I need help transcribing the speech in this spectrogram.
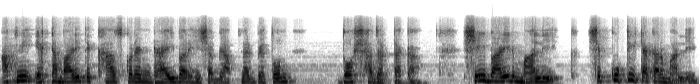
আপনি একটা বাড়িতে কাজ করেন ড্রাইভার হিসাবে আপনার বেতন দশ হাজার টাকা। সেই বাড়ির মালিক, সে কোটি টাকার মালিক।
